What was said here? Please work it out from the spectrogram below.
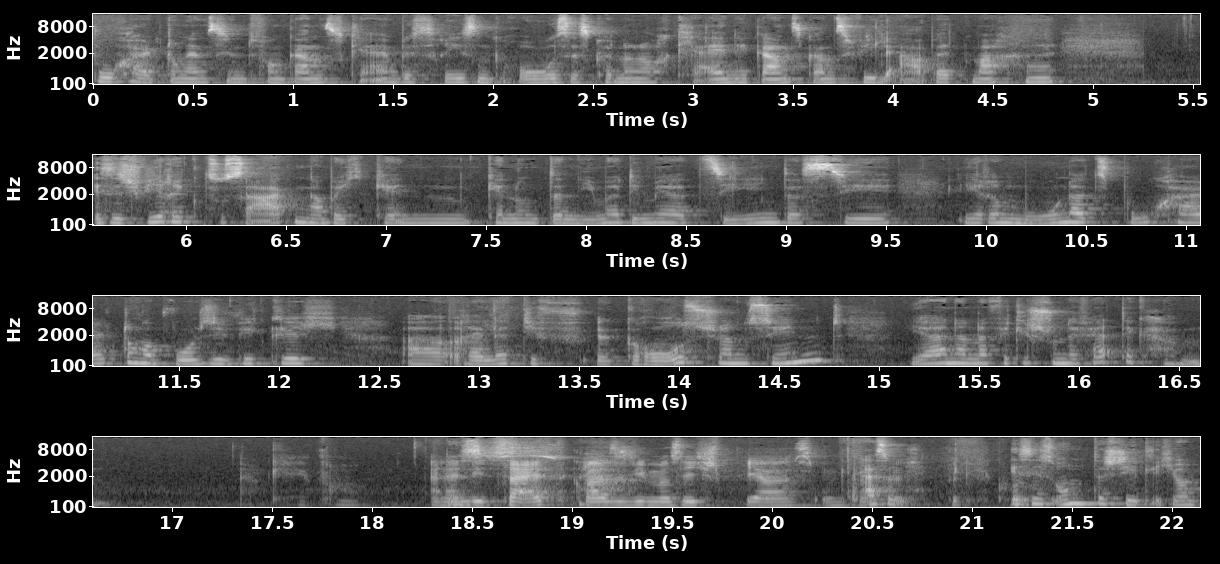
Buchhaltungen sind von ganz klein bis riesengroß. Es können auch kleine ganz, ganz viel Arbeit machen. Es ist schwierig zu sagen, aber ich kenne kenn Unternehmer, die mir erzählen, dass sie ihre Monatsbuchhaltung, obwohl sie wirklich äh, relativ äh, groß schon sind, ja, in einer Viertelstunde fertig haben. Okay, wow. Allein die Zeit quasi, die man sich, ja, ist unglaublich. Also, cool. Es ist unterschiedlich und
